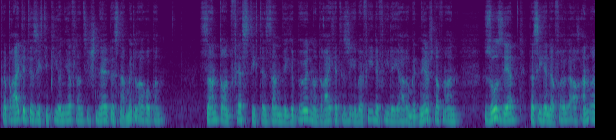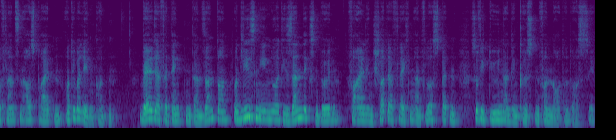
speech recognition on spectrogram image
verbreitete sich die Pionierpflanze schnell bis nach Mitteleuropa. Sanddorn festigte sandige Böden und reicherte sie über viele, viele Jahre mit Nährstoffen an, so sehr, dass sich in der Folge auch andere Pflanzen ausbreiten und überleben konnten. Wälder verdenkten dann Sanddorn und ließen ihn nur die sandigsten Böden, vor allen Dingen Schotterflächen an Flussbetten sowie Dünen an den Küsten von Nord- und Ostsee.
